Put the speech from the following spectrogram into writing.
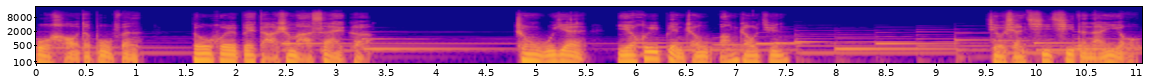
不好的部分，都会被打上马赛克。钟无艳也会变成王昭君。就像七七的男友，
